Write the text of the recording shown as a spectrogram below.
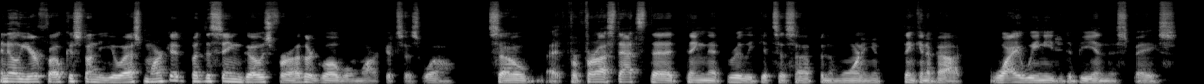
I know you're focused on the US market, but the same goes for other global markets as well. So uh, for, for us, that's the thing that really gets us up in the morning and thinking about why we needed to be in this space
